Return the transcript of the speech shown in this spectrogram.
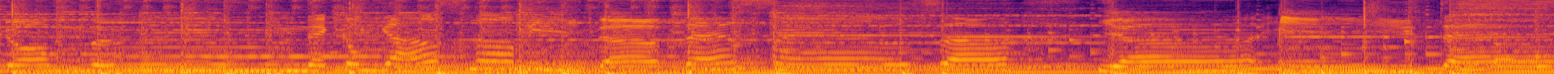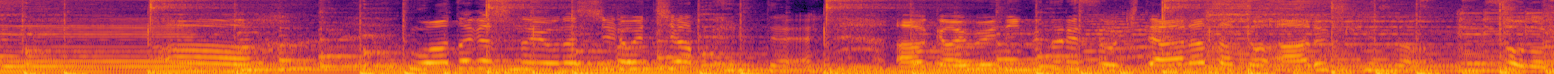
色胸焦がす涙であ綿菓子のような白いチャペルで赤いウェディングドレスを着たあなたと歩くの。その道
